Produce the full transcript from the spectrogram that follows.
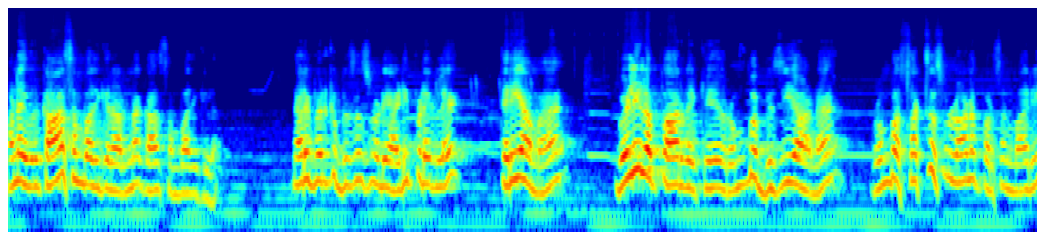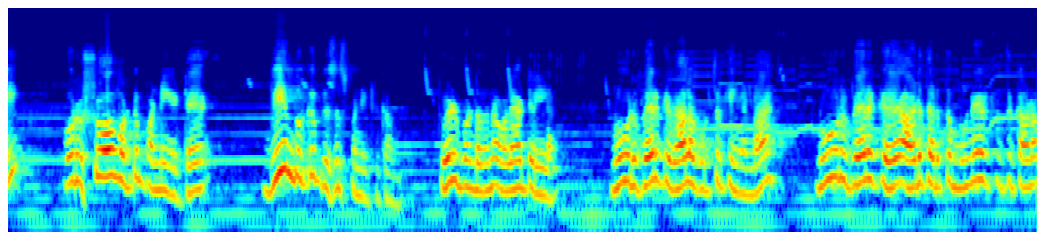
ஆனால் இவர் காசு சம்பாதிக்கிறாருன்னா காசு சம்பாதிக்கல. நிறைய பேருக்கு பிஸ்னஸ்னுடைய அடிப்படைகளே தெரியாமல் வெளியில் பார்வைக்கு ரொம்ப பிஸியான ரொம்ப சக்ஸஸ்ஃபுல்லான பர்சன் மாதிரி ஒரு ஷோ மட்டும் பண்ணிக்கிட்டு வீம்புக்கு பிஸ்னஸ் பண்ணிகிட்ருக்காங்க தொழில் பண்ணுறதுன்னா விளையாட்டு இல்லை. நூறு பேருக்கு வேலை கொடுத்துருக்கீங்கன்னா நூறு பேருக்கு அடுத்தடுத்த முன்னேற்றத்துக்கான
